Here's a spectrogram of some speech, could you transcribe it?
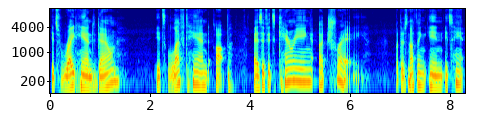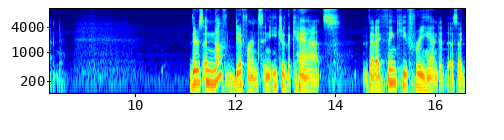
its right hand down, its left hand up, as if it's carrying a tray, but there's nothing in its hand there's enough difference in each of the cats that I think he freehanded this. I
